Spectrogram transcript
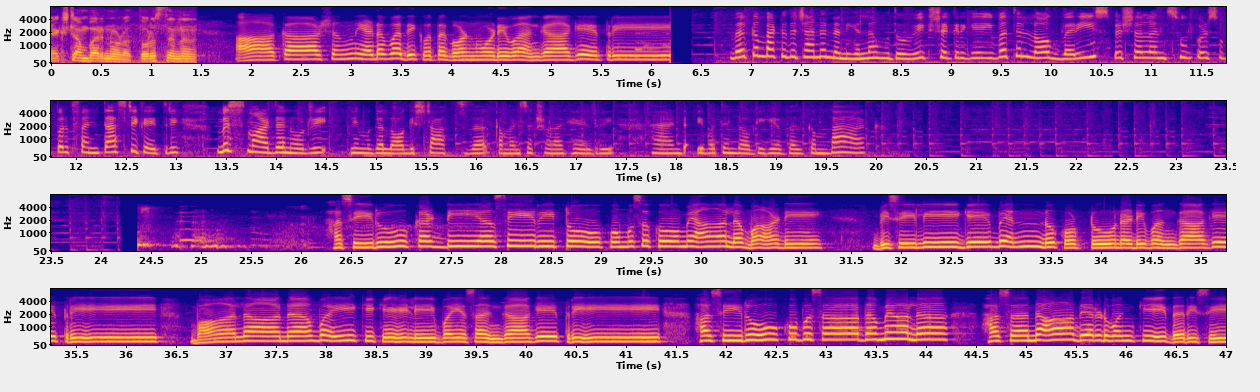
Next time ಬರ್ರಿ ನೋಡು ತೋರಿಸ್ತೇನೆ ಆಕಾಶನ್ ಎಡಬದಿ ಕೊತಗೊಂಡ್ ಮುಡಿವಂಗಾಗೇತ್ರಿ welcome back to the channel ನನ್ನ ಎಲ್ಲ ಮುದು ವೀಕ್ಷಕರಿಗೆ. ಇವತ್ತಿನ log very special and super super fantastic ಐತ್ರಿ. ಮಿಸ್ ಮಾಡಿದೆ ನೋಡ್ರಿ ನಿಮ್ಗೆ ಲಾಗ್ ಇಷ್ಟ ಆಗ್ತದೆ ಕಮೆಂಟ್ ಸೆಕ್ಷನ್ ಒಳಗೆ ಹೇಳ್ರಿ. ಆ್ಯಂಡ್ ಇವತ್ತಿನ ಲಾಗಿಗೆ ವೆಲ್ಕಮ್ ಬ್ಯಾಕ್ ಹಸಿರು ಕಡ್ಡಿಯ ಸೀರಿ ಟೋಪು ಮುಸುಕು ಮ್ಯಾಲ ಮಾಡಿ, ಬಿಸಿಲಿಗೆ ಬೆನ್ನು ಕೊಟ್ಟು ನಡಿವಂಗಾಗೇತ್ರಿ ಬಾಲಾನ ಬೈಕಿ ಕೇಳಿ ಬಯಸಂಗಾಗೆ ತ್ರೀ. ಹಸಿರು ಕುಬಸಾದ ಮ್ಯಾಲ ಹಸನಾದೆರಡು ವಂಕಿ ಧರಿಸಿ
